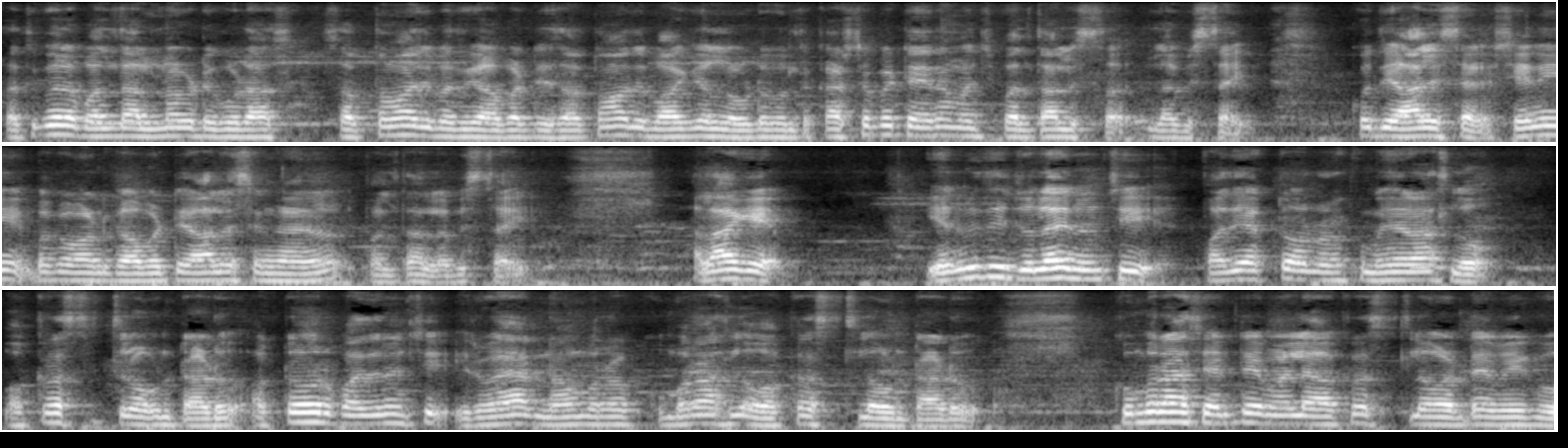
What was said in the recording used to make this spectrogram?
ప్రతికూల ఫలితాలు ఉన్నప్పటికీ కూడా సప్తమాధిపతి కాబట్టి సప్తమాధి భాగ్యంలో ఉంటే కొంత కష్టపెట్టి అయినా మంచి ఫలితాలు లభిస్తాయి. కొద్ది ఆలస్యంగా శని భగవానుడు కాబట్టి ఆలస్యంగా ఫలితాలు లభిస్తాయి. అలాగే ఎనిమిది జూలై నుంచి పది అక్టోబర్ వరకు మేరాశిలో వక్రస్థితిలో ఉంటాడు. అక్టోబర్ పది నుంచి ఇరవై ఆరు నవంబర్ వరకు కుంభరాశిలో వక్రస్థితిలో ఉంటాడు. కుంభరాశి అంటే మళ్ళీ వక్రస్థితిలో అంటే మీకు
